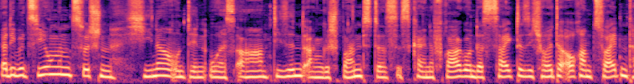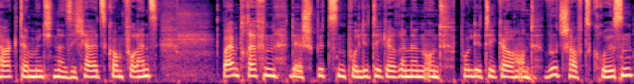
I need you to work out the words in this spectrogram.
Ja, die Beziehungen zwischen China und den USA, die sind angespannt, das ist keine Frage und das zeigte sich heute auch am zweiten Tag der Münchner Sicherheitskonferenz beim Treffen der Spitzenpolitikerinnen und Politiker und Wirtschaftsgrößen.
